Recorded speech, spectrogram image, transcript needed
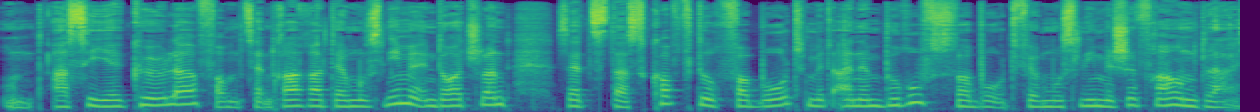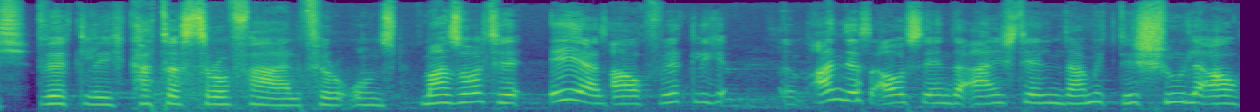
Und Asiye Köhler vom Zentralrat der Muslime in Deutschland setzt das Kopftuchverbot mit einem Berufsverbot für muslimische Frauen gleich. Wirklich katastrophal für uns. Man sollte eher auch wirklich äh, anders Aussehende einstellen, damit die Schule auch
